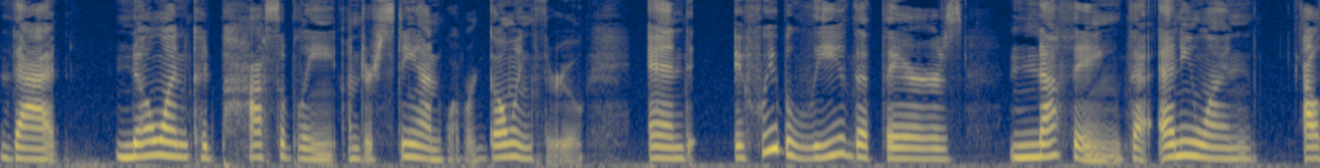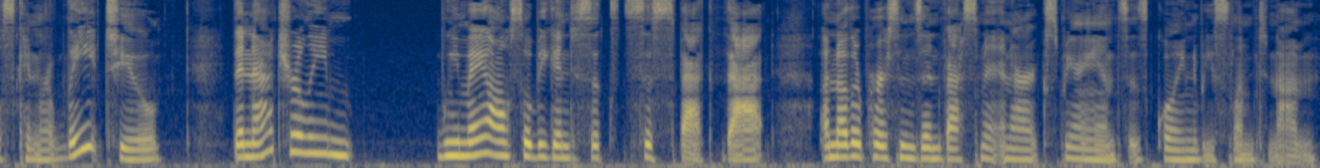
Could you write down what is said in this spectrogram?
that no one could possibly understand what we're going through. And if we believe that there's nothing that anyone else can relate to, then naturally we may also begin to su- suspect that another person's investment in our experience is going to be slim to none,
